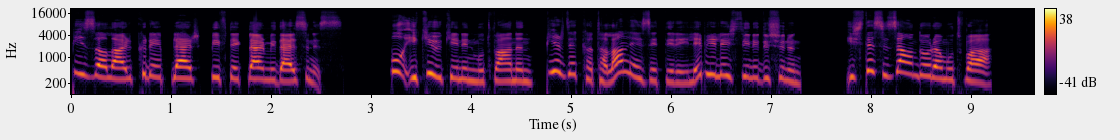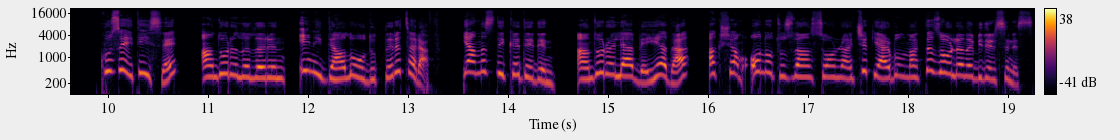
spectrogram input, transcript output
Pizzalar, krepler, biftekler mi dersiniz? Bu iki ülkenin mutfağının bir de Katalan lezzetleriyle birleştiğini düşünün. İşte size Andorra mutfağı. Eti ise Andorralıların en iddialı oldukları taraf. Yalnız dikkat edin, Andorra La Vella'da akşam 10.30'dan sonra açık yer bulmakta zorlanabilirsiniz.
